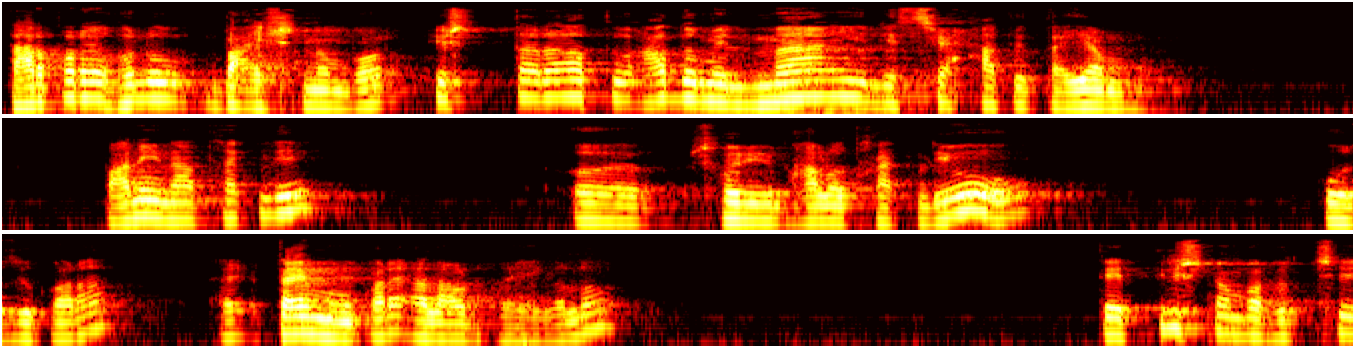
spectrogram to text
তারপরে হলো বাইশ নম্বর। ইস্তারাত আদমিল মাই হাতে তাইয়াম পানি না থাকলে শরীর ভালো থাকলেও উজু করা টাইম করা অ্যালাউড হয়ে গেল। তেত্রিশ নম্বর হচ্ছে,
